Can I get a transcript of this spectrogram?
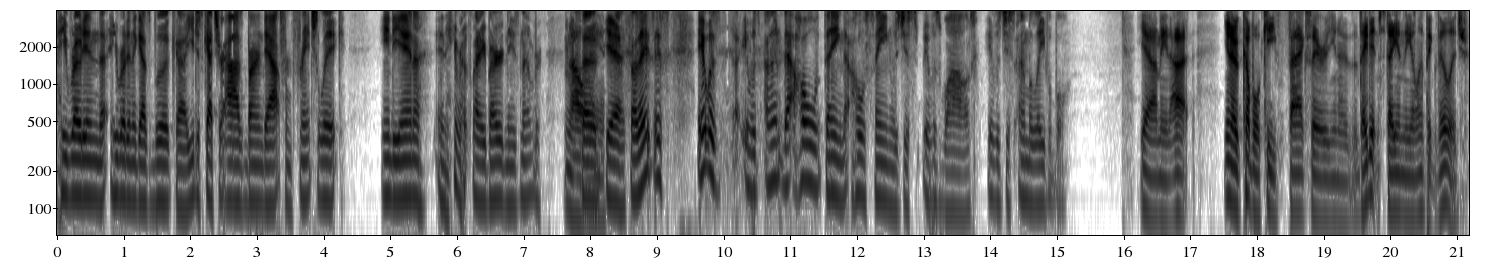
he wrote in the he wrote in the guy's book, uh, you just got your eyes burned out from French Lick, Indiana, and he wrote Larry Bird and his number. Oh, so man. yeah, so they just it was it was un, that whole thing, that whole scene was just it was wild. It was just unbelievable. Yeah, I mean, I, you know, a couple of key facts there. You know, they didn't stay in the Olympic Village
